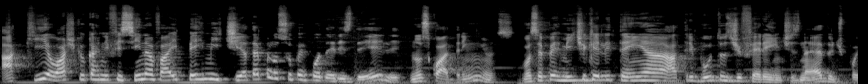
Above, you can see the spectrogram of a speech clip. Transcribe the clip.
Aqui eu acho que o Carnificina vai permitir, até pelos superpoderes dele, nos quadrinhos, você permite que ele tenha atributos diferentes, né? Do tipo,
